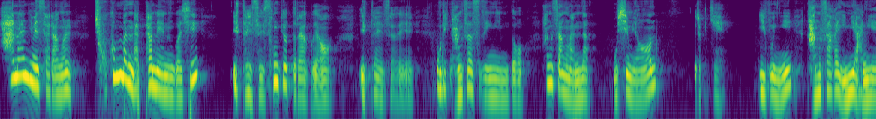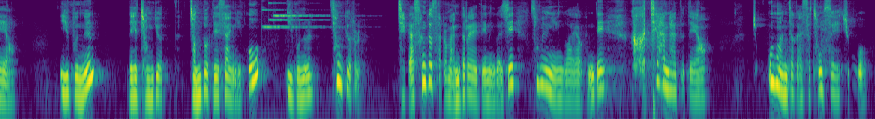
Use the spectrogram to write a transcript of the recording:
하나님의 사랑을 조금만 나타내는 것이 일터에서의 성교더라고요. 일터에서의 우리 강사 선생님도 항상 만나 오시면 이렇게 이분이 강사가 이미 아니에요. 이분은 내 전교 전도 대상이고 이분을 성교를 제가 선교사로 만들어야 되는 것이 소명인 거예요. 근데 그렇지 않아도 돼요. 조금 먼저 가서 청소해주고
